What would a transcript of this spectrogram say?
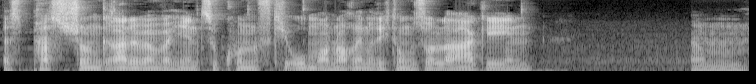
das passt schon, gerade wenn wir hier in Zukunft hier oben auch noch in Richtung Solar gehen. Ähm,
